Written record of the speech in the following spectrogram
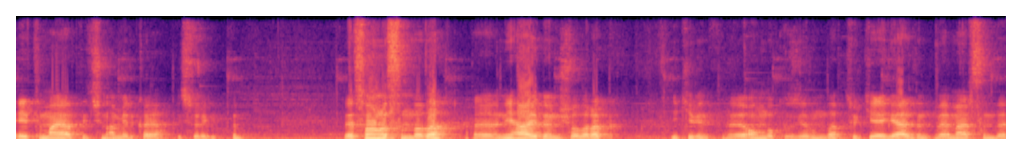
eğitim hayatı için Amerika'ya bir süre gittim. Ve sonrasında da e, nihai dönüş olarak 2019 yılında Türkiye'ye geldim ve Mersin'de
